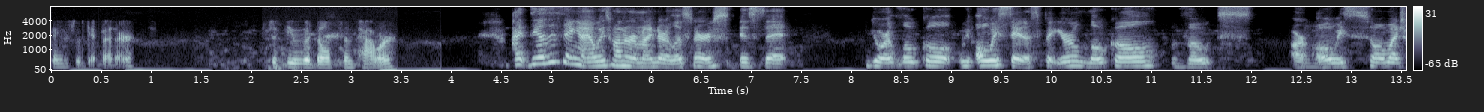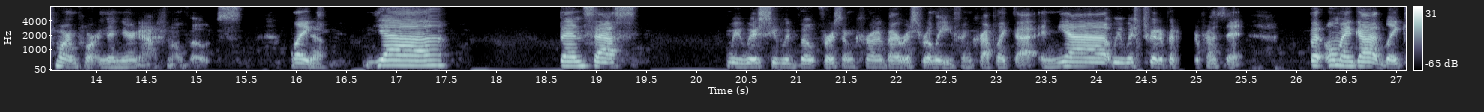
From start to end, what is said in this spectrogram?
things would get better. Just a few adults in power. I, the other thing I always want to remind our listeners is that your local, we always say this, but your local votes are mm-hmm. always so much more important than your national votes. Like, yeah, yeah Ben Sasse we wish he would vote for some coronavirus relief and crap like that. And yeah, we wish we had a better president. But oh my God, like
